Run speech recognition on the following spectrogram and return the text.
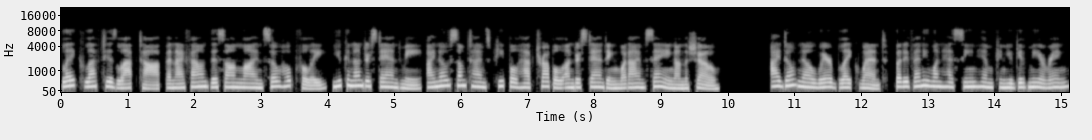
Blake left his laptop and I found this online so hopefully, you can understand me, I know sometimes people have trouble understanding what I'm saying on the show. I don't know where Blake went, but if anyone has seen him can you give me a ring?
